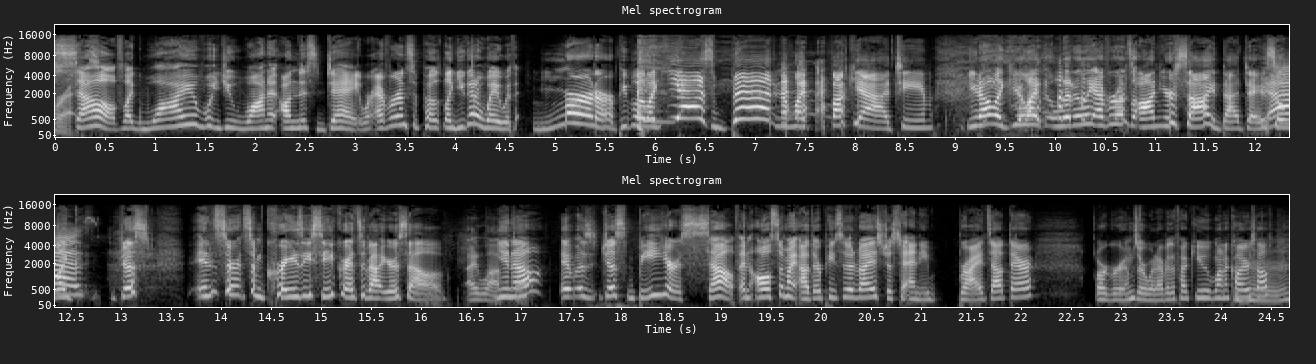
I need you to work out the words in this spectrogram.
yourself. Like, why would you want it on this day where everyone's supposed like you get away with murder? People are like, yes, Ben, and I'm like, fuck yeah, team. You know, like you're like literally everyone's on your side that day. So like, just insert some crazy secrets about yourself. I love you know, it was just be yourself. And also, my other piece of advice, just to any brides out there or grooms or whatever the fuck you want to call yourself, Mm-hmm.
